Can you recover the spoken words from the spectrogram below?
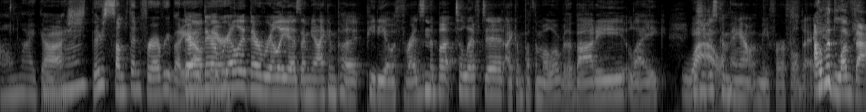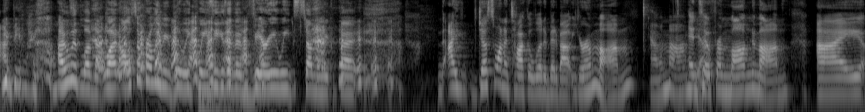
Oh my gosh. Mm-hmm. There's something for everybody There, out there there. really, there really is. I mean, I can put PDO threads in the butt to lift it. I can put them all over the body. Like you should just come hang out with me for a full day. I would love that. You'd be like, I would love that. Well, I'd also probably be really queasy because I have a very weak stomach. But I just want to talk a little bit about you're a mom. I'm a mom, And yeah. so, from mom to mom, I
